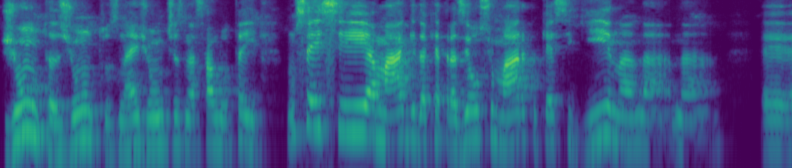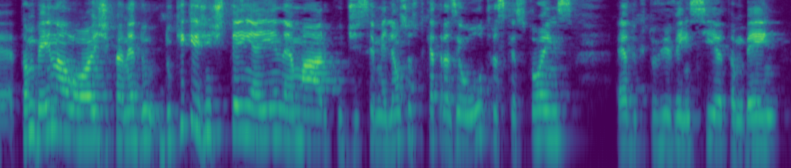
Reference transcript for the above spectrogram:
juntas, juntos, né? Juntos nessa luta aí. Não sei se a Magda quer trazer ou se o Marco quer seguir na, na, na é, também na lógica, né? Do, do que, que a gente tem aí, né, Marco, de semelhança, se tu quer trazer outras questões é, do que tu vivencia também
